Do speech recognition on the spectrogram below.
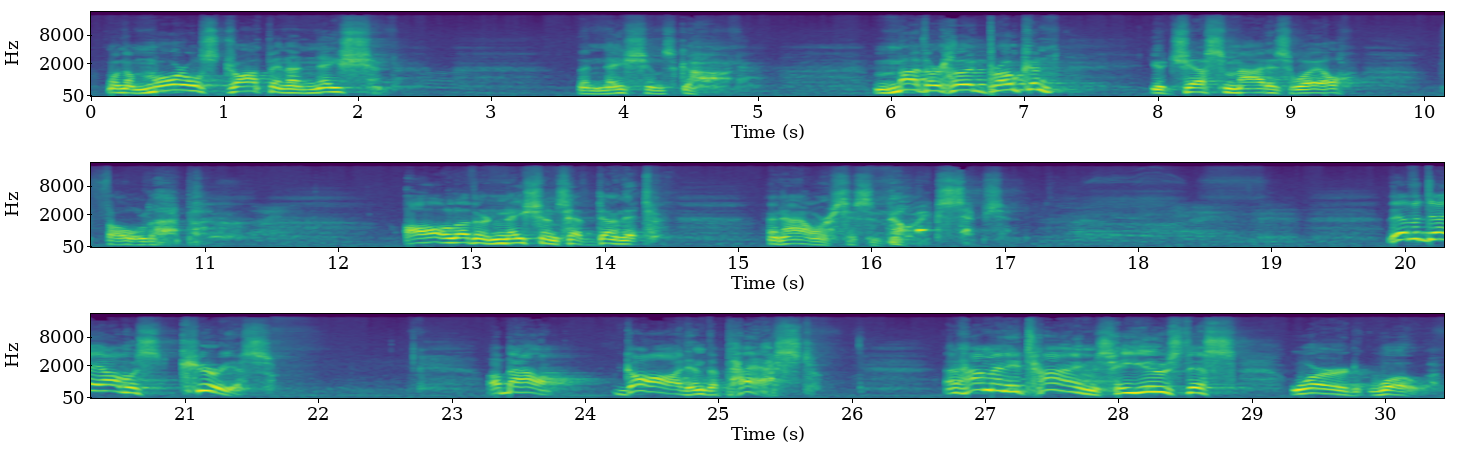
When the morals drop in a nation, the nation's gone. Motherhood broken, you just might as well fold up. All other nations have done it, and ours is no exception. The other day I was curious about God in the past and how many times he used this word, woe.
